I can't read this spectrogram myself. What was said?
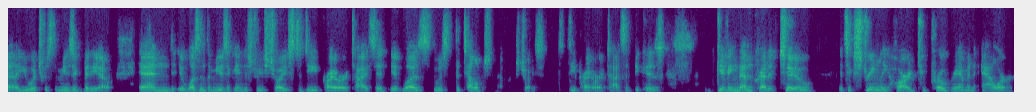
uh, which was the music video, and it wasn't the music industry's choice to deprioritize it. It was it was the television network's choice to deprioritize it because, giving them credit too, it's extremely hard to program an hour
